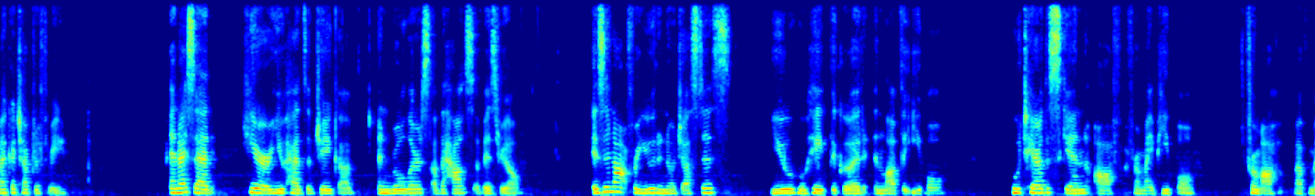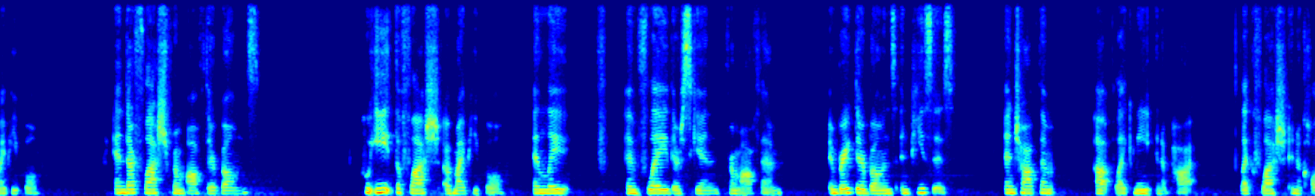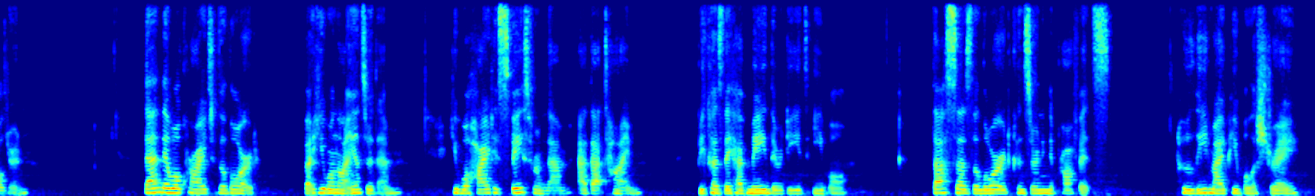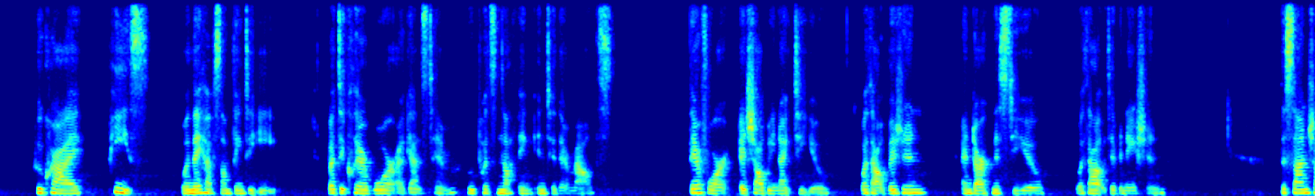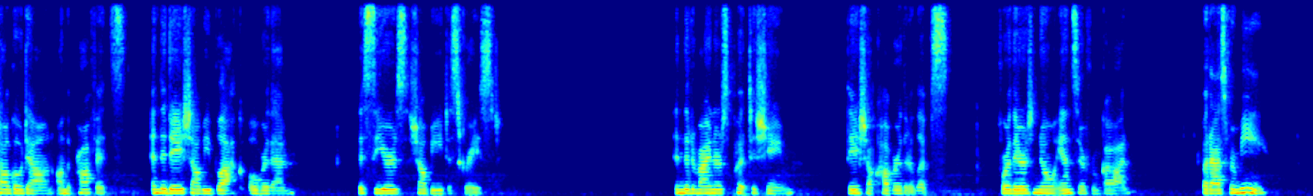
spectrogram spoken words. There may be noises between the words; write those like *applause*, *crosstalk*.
Micah chapter 3. And I said, Hear, you heads of Jacob, and rulers of the house of Israel. Is it not for you to know justice? You who hate the good and love the evil, who tear the skin off from my people, from off of my people, and their flesh from off their bones, who eat the flesh of my people, and lay and flay their skin from off them, and break their bones in pieces, and chop them up like meat in a pot, like flesh in a cauldron. Then they will cry to the Lord, but he will not answer them. He will hide his face from them at that time, because they have made their deeds evil. Thus says the Lord concerning the prophets, who lead my people astray, who cry, Peace, when they have something to eat, but declare war against him who puts nothing into their mouths. Therefore it shall be night to you, without vision, and darkness to you, without divination. The sun shall go down on the prophets, and the day shall be black over them. The seers shall be disgraced. And the diviners put to shame, they shall cover their lips, for there is no answer from God. But as for me,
